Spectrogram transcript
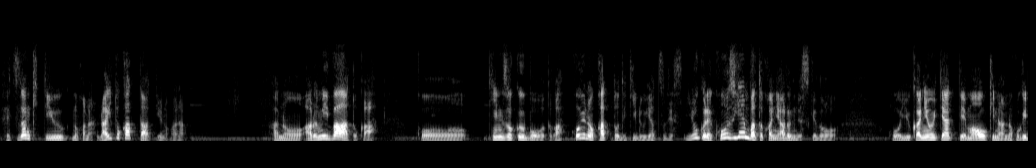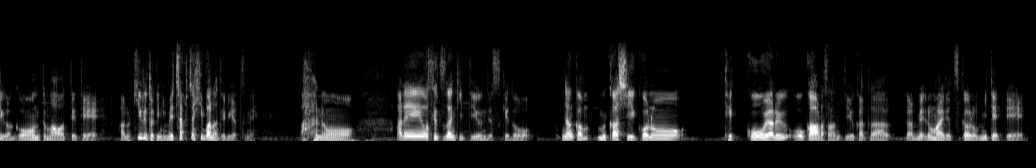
切断機っていうのかな？ライトカッターっていうのかな？あの、アルミバーとか、こう、金属棒とか、こういうのをカットできるやつです。よくね、工事現場とかにあるんですけど、こう床に置いてあって、まあ、大きなノコギリがゴーンと回ってて、あの切る時にめちゃくちゃ火花出るやつね。あの、あれを切断機って言うんですけど、なんか昔この鉄鋼をやる大河原さんっていう方が目の前で使うのを見てて、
